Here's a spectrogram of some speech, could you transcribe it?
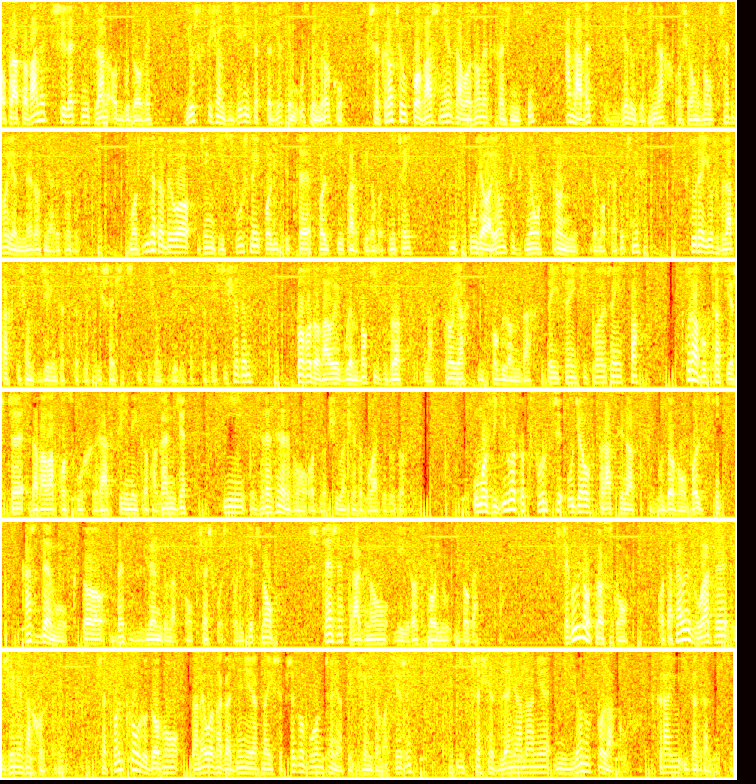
Opracowany trzyletni plan odbudowy już w 1948 roku przekroczył poważnie założone wskaźniki, a nawet w wielu dziedzinach osiągnął przedwojenne rozmiary produkcji. Możliwe to było dzięki słusznej polityce Polskiej Partii Robotniczej i współdziałających z nią stronnic demokratycznych, które już w latach 1946 i 1947 spowodowały głęboki zwrot w nastrojach i poglądach tej części społeczeństwa, która wówczas jeszcze dawała posłuch reakcyjnej propagandzie i z rezerwą odnosiła się do władzy ludowej. Umożliwiło to twórczy udział w pracy nad budową Polski każdemu, kto bez względu na swą przeszłość polityczną szczerze pragnął jej rozwoju i bogactwa. Szczególną troską otaczały władze ziemie zachodnie. Przed Polską Ludową stanęło zagadnienie jak najszybszego włączenia tych ziem do macierzy i przesiedlenia na nie milionów Polaków z kraju i zagranicy.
